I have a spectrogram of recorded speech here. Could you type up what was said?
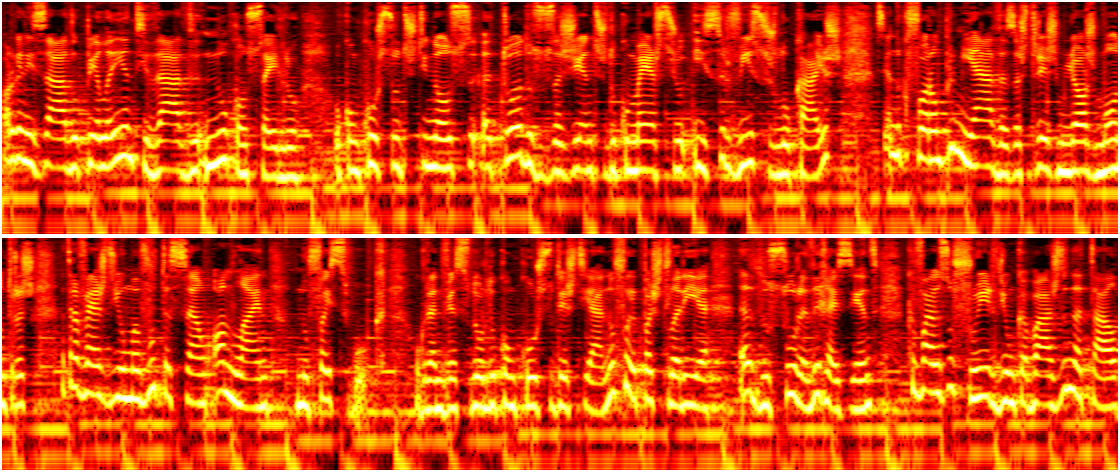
organizado pela entidade no Conselho. O concurso destinou-se a todos os agentes do comércio e serviços locais, sendo que foram premiadas as três melhores montras através de uma votação online no Facebook. O grande vencedor do concurso deste ano foi a pastelaria A Doçura de Rezende, que vai usufruir de um cabelo cabaz de Natal,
